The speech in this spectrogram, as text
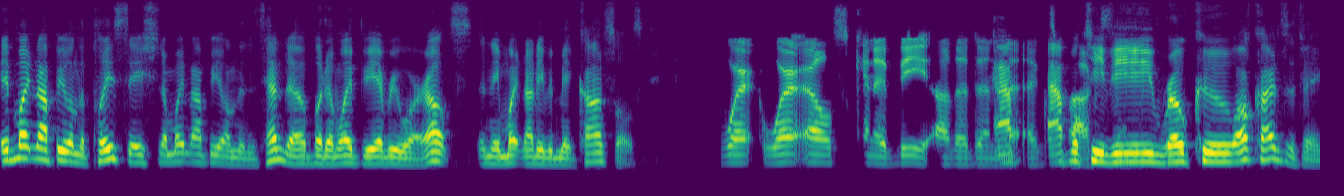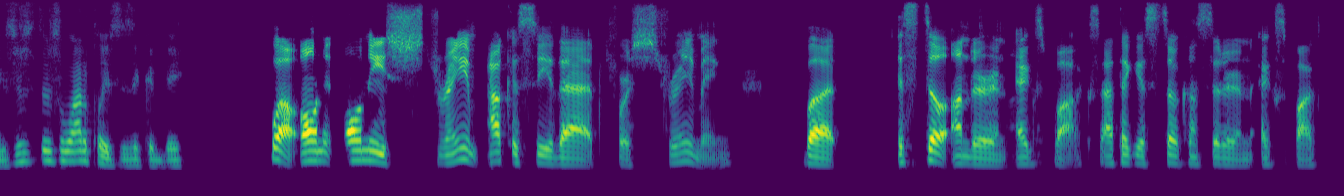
It might not be on the PlayStation, it might not be on the Nintendo, but it might be everywhere else, and they might not even make consoles. Where where else can it be other than App, the Xbox? Apple TV, Roku, all kinds of things. There's there's a lot of places it could be. Well, only only stream. I could see that for streaming, but it's still under an Xbox. I think it's still considered an Xbox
